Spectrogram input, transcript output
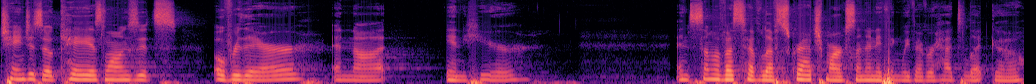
change is okay as long as it's over there and not in here. And some of us have left scratch marks on anything we've ever had to let go.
